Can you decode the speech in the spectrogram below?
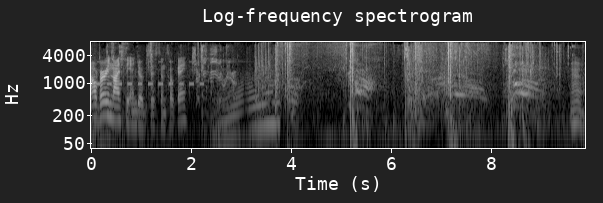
I'll very nicely end your existence, okay? Mm.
